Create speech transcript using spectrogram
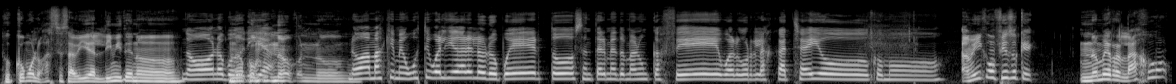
Digo, ¿cómo lo hace esa vida al límite? No, No, no podría. No, no, No, además que me gusta igual llegar al aeropuerto, sentarme a tomar un café o algo relajado. O como... A mí confieso que no me relajo.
